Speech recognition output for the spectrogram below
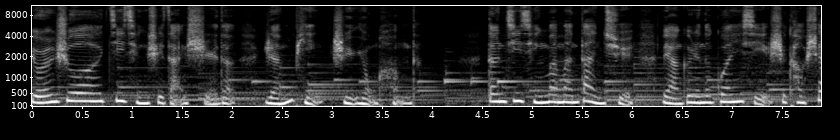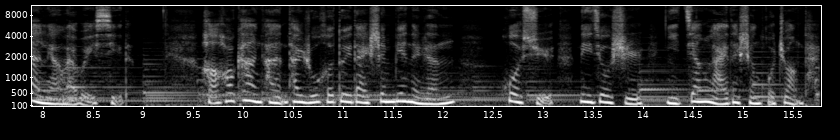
有人说，激情是暂时的，人品是永恒的。当激情慢慢淡去，两个人的关系是靠善良来维系的。好好看看他如何对待身边的人，或许那就是你将来的生活状态。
